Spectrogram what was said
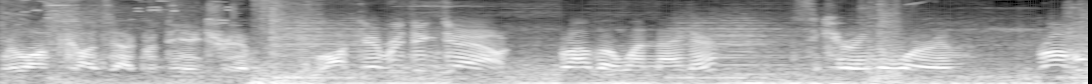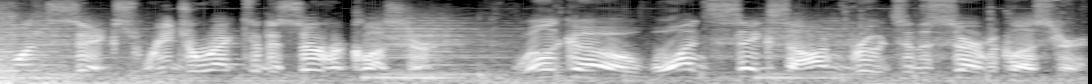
We lost contact with the atrium. Lock everything down. Bravo 1-9er, securing the war room. Bravo 1-6, redirect to the server cluster. Wilco 1-6 en route to the server cluster.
